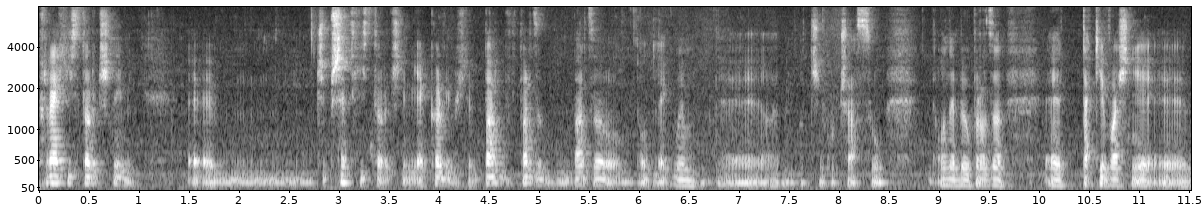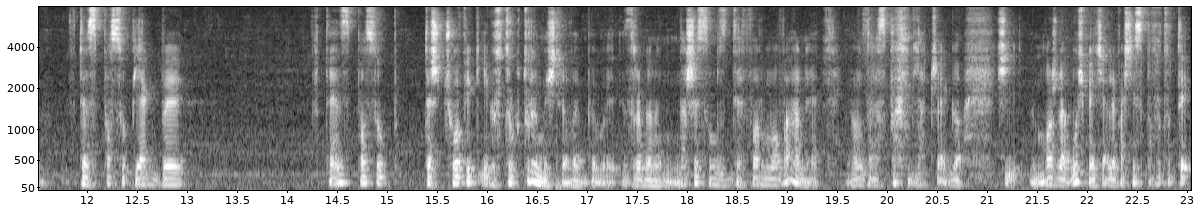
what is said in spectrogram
prehistorycznymi czy przedhistorycznymi, jakkolwiek myślę, w bardzo, bardzo odległym e, odcinku czasu. One były prowadzone e, takie właśnie e, w ten sposób, jakby w ten sposób też człowiek, jego struktury myślowe były zrobione. Nasze są zdeformowane. Ja wam zaraz powiem dlaczego. Można uśmiać, ale właśnie z powodu tej,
